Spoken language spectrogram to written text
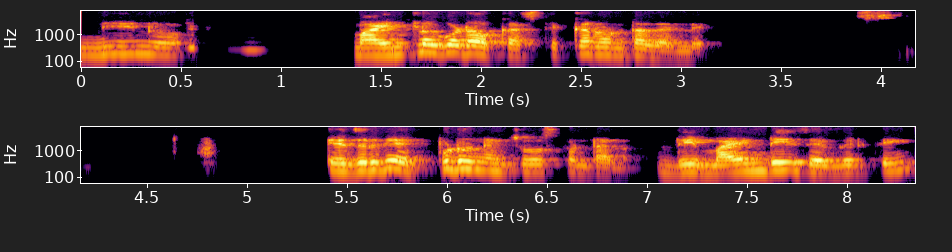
నేను మా ఇంట్లో కూడా ఒక స్టిక్కర్ ఉంటుందండి. ఎదురుగా ఎప్పుడు నేను చూస్తుంటాను. The mind is everything.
